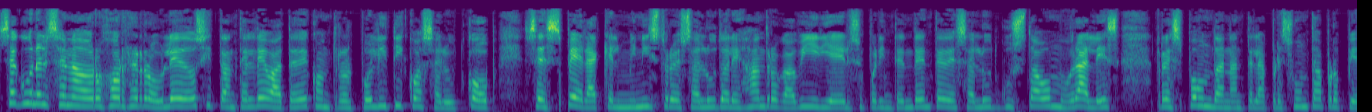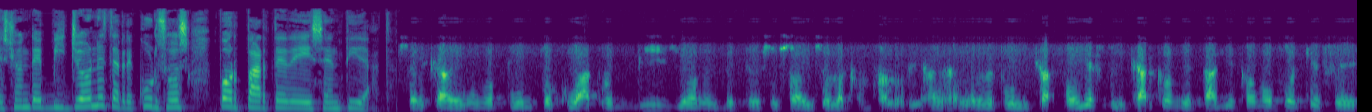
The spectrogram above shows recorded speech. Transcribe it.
Según el senador Jorge Robledo, citante el debate de control político a Salud COP, se espera que el ministro de Salud Alejandro Gaviria y el superintendente de Salud Gustavo Morales respondan ante la presunta apropiación de billones de recursos por parte de esa entidad. De 1.4 billones de pesos ha hizo la Contraloría de la República. Voy a explicar con detalle cómo fue que se,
